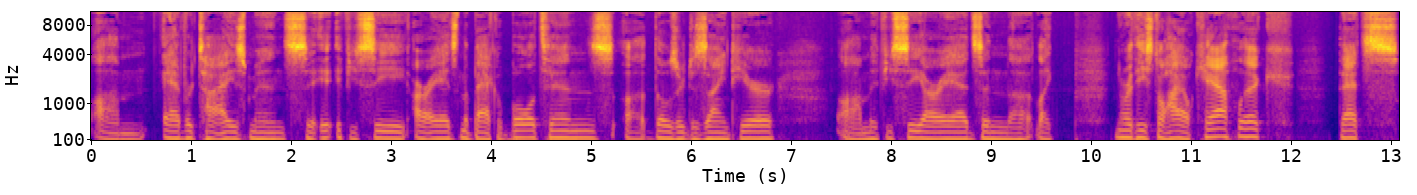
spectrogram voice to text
um, advertisements. If you see our ads in the back of bulletins, uh, those are designed here. Um, if you see our ads in the like Northeast Ohio Catholic, that's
